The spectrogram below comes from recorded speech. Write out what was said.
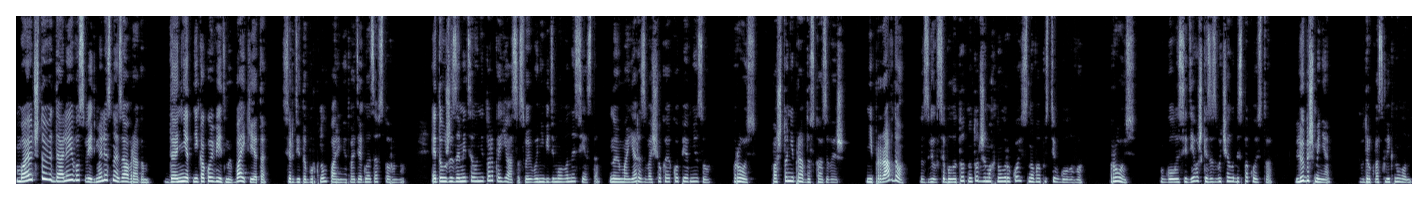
Бают, что видали его с ведьмой лесной за оврагом. Да нет никакой ведьмы, байки это. Сердито буркнул парень, отводя глаза в сторону. Это уже заметила не только я со своего невидимого насеста, но и моя развощекая копия внизу. «Рось, по что неправду сказываешь?» «Неправду?» — взвился было тот, но тут же махнул рукой, снова опустив голову. «Рось!» — в голосе девушки зазвучало беспокойство. «Любишь меня?» Вдруг воскликнул он.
